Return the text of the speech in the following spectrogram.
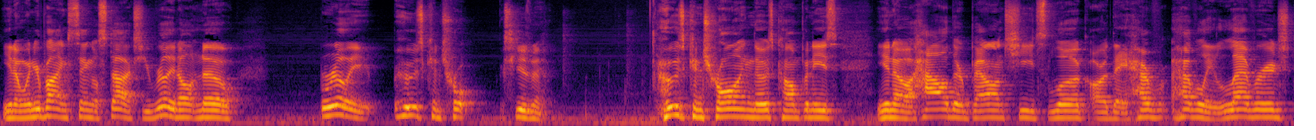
You know when you're buying single stocks you really don't know really who's control excuse me who's controlling those companies you know how their balance sheets look. Are they hev- heavily leveraged?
